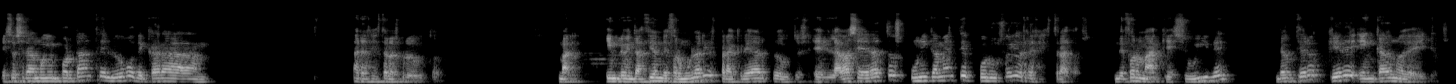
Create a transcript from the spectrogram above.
Eso será muy importante luego de cara a registrar los productos. Vale. Implementación de formularios para crear productos en la base de datos únicamente por usuarios registrados de forma que su ID de Auth0 quede en cada uno de ellos.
